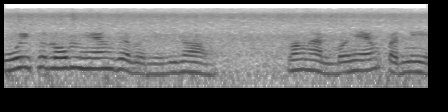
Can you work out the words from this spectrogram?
อุ้ยคือล้มแห้งใช่ป่ะนี่พี่น้องว่างหันบ่แห้งปานนี้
